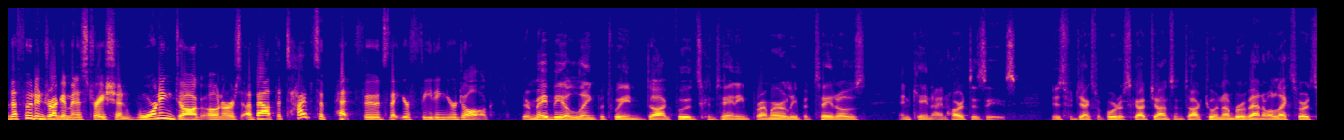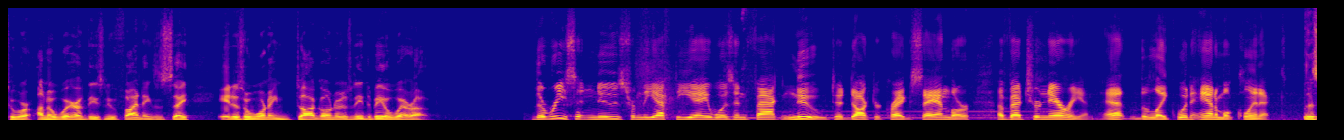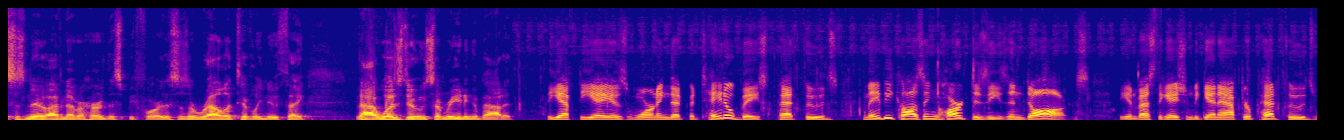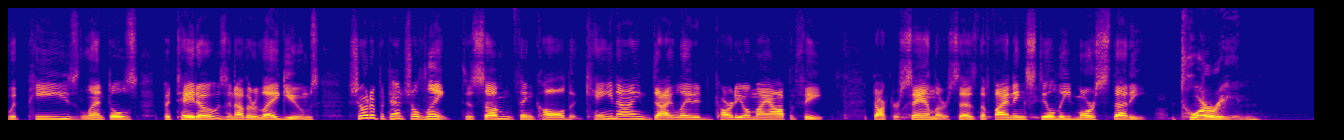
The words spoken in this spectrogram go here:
The Food and Drug Administration warning dog owners about the types of pet foods that you're feeding your dog. There may be a link between dog foods containing primarily potatoes and canine heart disease. News4JAX reporter Scott Johnson talked to a number of animal experts who are unaware of these new findings and say it is a warning dog owners need to be aware of. The recent news from the FDA was in fact new to Dr. Craig Sandler, a veterinarian at the Lakewood Animal Clinic. This is new. I've never heard this before. This is a relatively new thing. Now, I was doing some reading about it. The FDA is warning that potato based pet foods may be causing heart disease in dogs. The investigation began after pet foods with peas, lentils, potatoes, and other legumes showed a potential link to something called canine dilated cardiomyopathy. Dr. Sandler says the findings still need more study. Taurine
